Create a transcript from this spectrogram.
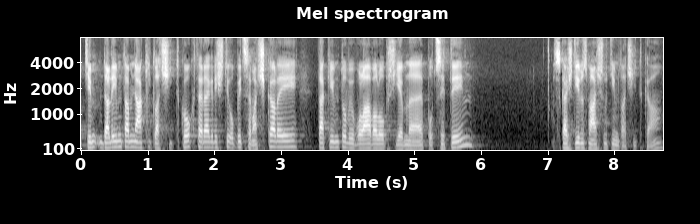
tím, dali jim tam nějaký tlačítko, které když ty opice mačkaly, tak jim to vyvolávalo příjemné pocity s každým zmáčnutím tlačítka,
